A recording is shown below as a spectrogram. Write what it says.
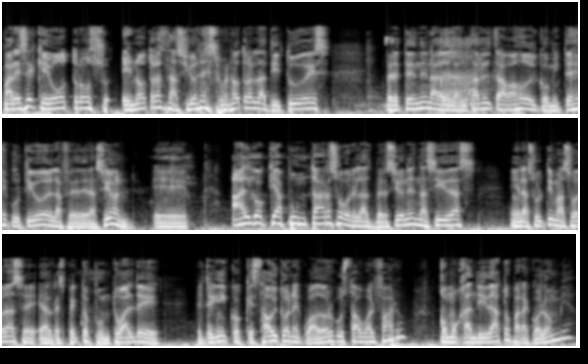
Parece que otros, en otras naciones o en otras latitudes, pretenden adelantar el trabajo del Comité Ejecutivo de la Federación. Eh, algo que apuntar sobre las versiones nacidas en las últimas horas eh, al respecto puntual de el técnico que está hoy con Ecuador, Gustavo Alfaro, como candidato para Colombia.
